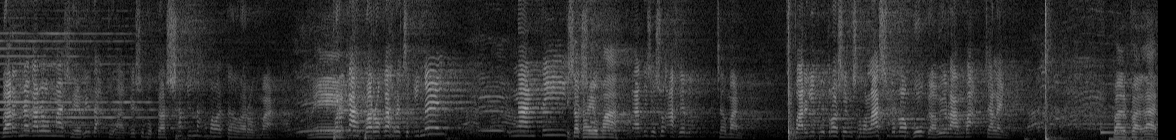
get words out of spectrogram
Barena karo Mas Heri tak doake semoga sakinah mawaddah warahmah. Amin. Berkah barokah rezekine nganti Bisa gawe omah. Nganti sesuk akhir zaman. Diparingi putra sing 11 kena nggo gawe rampak celeng. Bal-balan.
